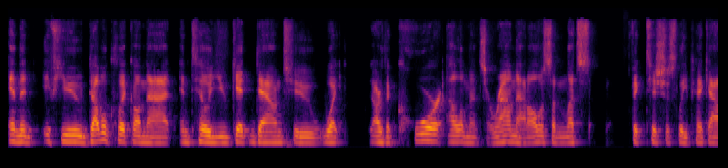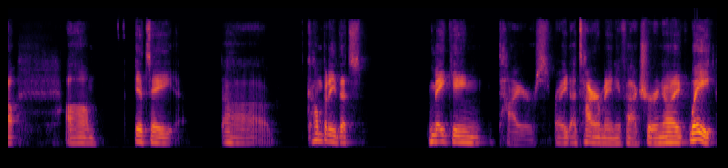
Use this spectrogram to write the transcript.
and then if you double click on that until you get down to what are the core elements around that, all of a sudden, let's fictitiously pick out um, it's a uh, company that's making tires, right? A tire manufacturer. And you're like, wait,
